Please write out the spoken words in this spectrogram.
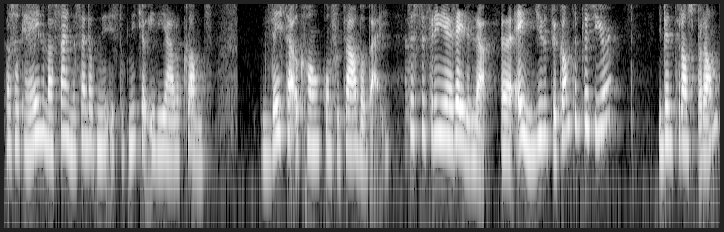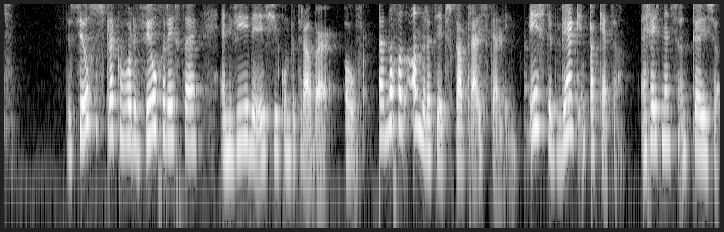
dat is ook helemaal fijn. Dan zijn dat, is dat niet jouw ideale klant. Wees daar ook gewoon comfortabel bij. Tussen de drie redenen. Eén, uh, je doet de klanten plezier. Je bent transparant. De salesgesprekken worden veel gerichter. En de vierde is, je komt betrouwbaar over. Uh, nog wat andere tips qua prijsstelling. Eerste tip, werk in pakketten. En geef mensen een keuze.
